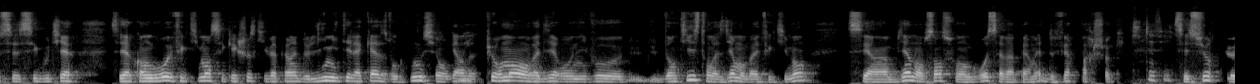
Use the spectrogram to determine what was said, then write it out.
ces, gouttières. C'est-à-dire qu'en gros, effectivement, c'est quelque chose qui va permettre de limiter la casse. Donc nous, si on regarde purement, on va dire, au niveau du, dentiste, on va se dire, bon, bah, effectivement, c'est un bien dans le sens où, en gros, ça va permettre de faire par choc. Tout à fait. C'est sûr que,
